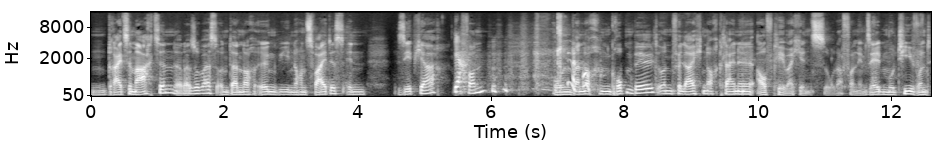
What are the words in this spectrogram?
13 mal 18 oder sowas und dann noch irgendwie noch ein zweites in Sepia ja. davon. Und dann noch ein Gruppenbild und vielleicht noch kleine Aufkleberchens so davon im selben Motiv. Und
